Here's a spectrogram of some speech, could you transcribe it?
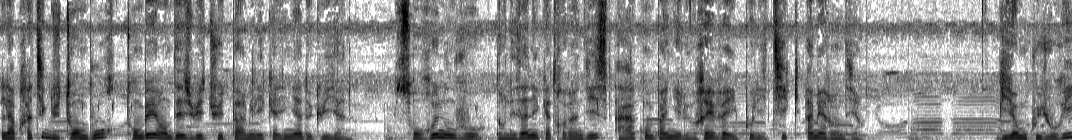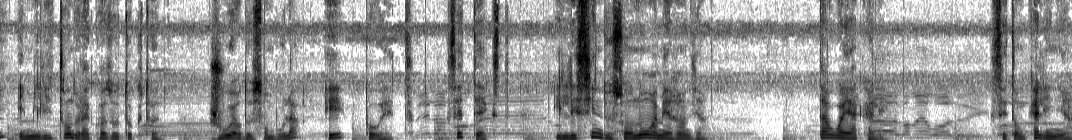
La pratique du tambour tombait en désuétude parmi les Kalignats de Guyane. Son renouveau dans les années 90 a accompagné le réveil politique amérindien. Guillaume Couillouri est militant de la cause autochtone, joueur de samboula et poète. Ses textes, il les signe de son nom amérindien, Tawayakale. C'est en Kaligna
